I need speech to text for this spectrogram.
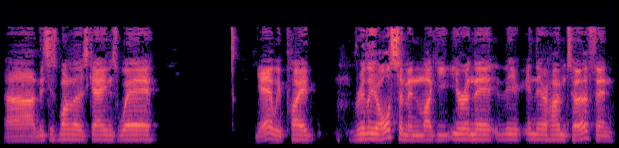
Uh, this is one of those games where, yeah, we played really awesome, and like you- you're in their in their home turf. And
